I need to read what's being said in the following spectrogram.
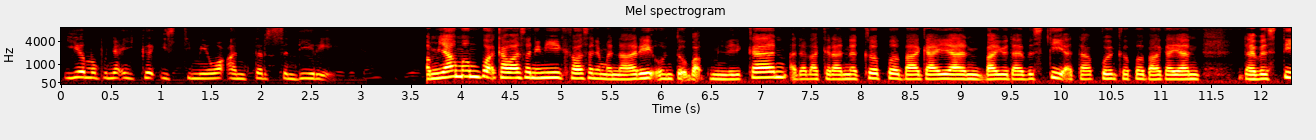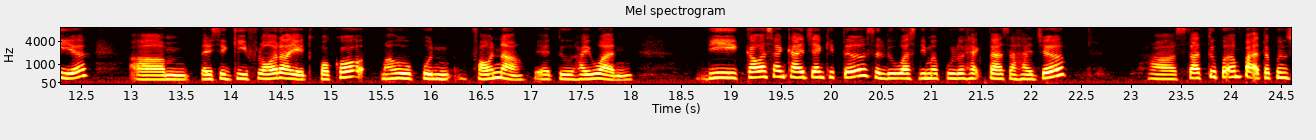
ia mempunyai keistimewaan tersendiri. Um, yang membuat kawasan ini kawasan yang menarik untuk buat penyelidikan adalah kerana kepelbagaian biodiversity ataupun kepelbagaian diversity ya. Um, dari segi flora iaitu pokok maupun fauna iaitu haiwan. Di kawasan kajian kita seluas 50 hektar sahaja, ha, 1 per 4 ataupun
